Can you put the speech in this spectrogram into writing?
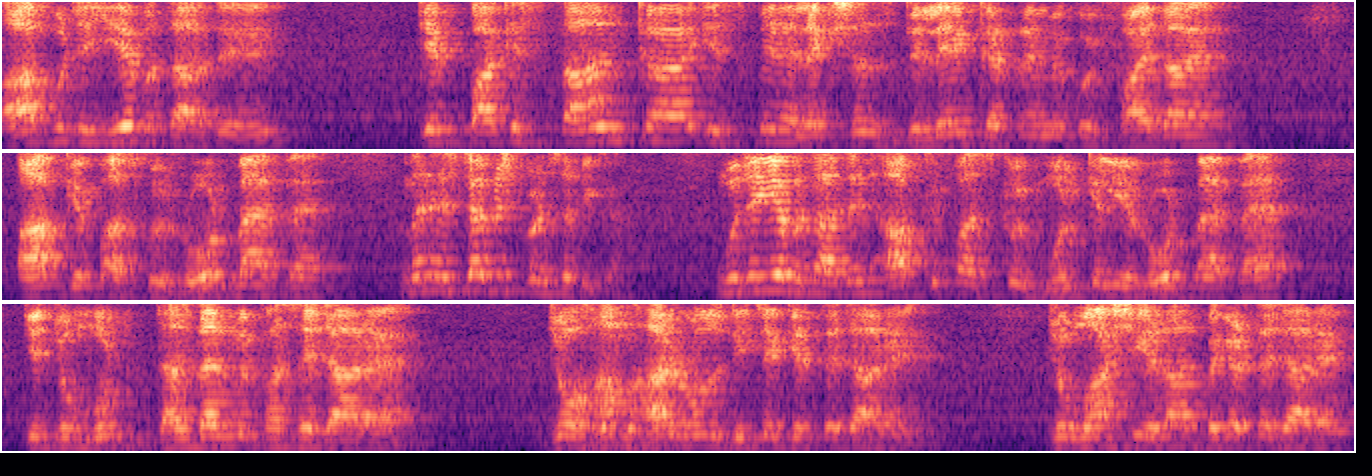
आप मुझे ये बता दें कि पाकिस्तान का इसमें इलेक्शंस डिले करने में कोई फ़ायदा है? आपके पास कोई रोड मैप है? मैंने स्टैब्लिशमेंट से भी कहा। मुझे यह बता दें, आपके पास कोई मुल्क के लिए रोड मैप है कि जो मुल्क दलदल में फंसे जा रहा है? जो हम हर रोज नीचे गिरते जा रहे हैं, जो माशी हालात बिगड़ते जा रहे हैं,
